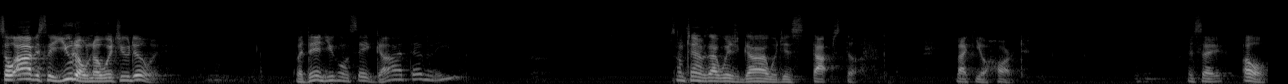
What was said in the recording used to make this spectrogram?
So obviously, you don't know what you're doing. But then you're going to say, God doesn't either? Sometimes I wish God would just stop stuff, like your heart and say, Oh,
